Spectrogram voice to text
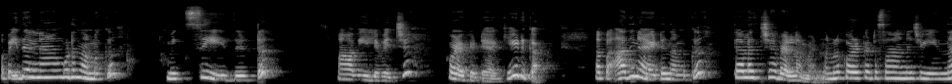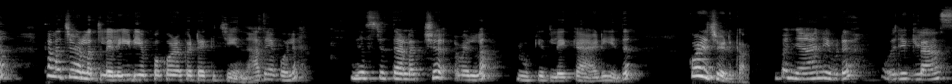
അപ്പോൾ ഇതെല്ലാം കൂടെ നമുക്ക് മിക്സ് ചെയ്തിട്ട് ആവിയിൽ വെച്ച് കുഴക്കട്ടയാക്കി എടുക്കാം. അപ്പോൾ അതിനായിട്ട് നമുക്ക് തിളച്ച വെള്ളം വേണം. നമ്മൾ കുഴക്കട്ട സാധനം ചെയ്യുന്ന തിളച്ച വെള്ളത്തിലല്ലേ ഇടിയപ്പം കുഴക്കട്ടയൊക്കെ ചെയ്യുന്നത് അതേപോലെ ജസ്റ്റ് തിളച്ച വെള്ളം നമുക്കിതിലേക്ക് ആഡ് ചെയ്ത് കുഴച്ചെടുക്കാം. അപ്പം ഞാനിവിടെ ഒരു ഗ്ലാസ്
